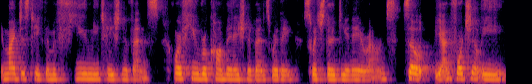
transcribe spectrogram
it might just take them a few mutation events or a few recombination events where they switch their DNA around. So yeah, unfortunately,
